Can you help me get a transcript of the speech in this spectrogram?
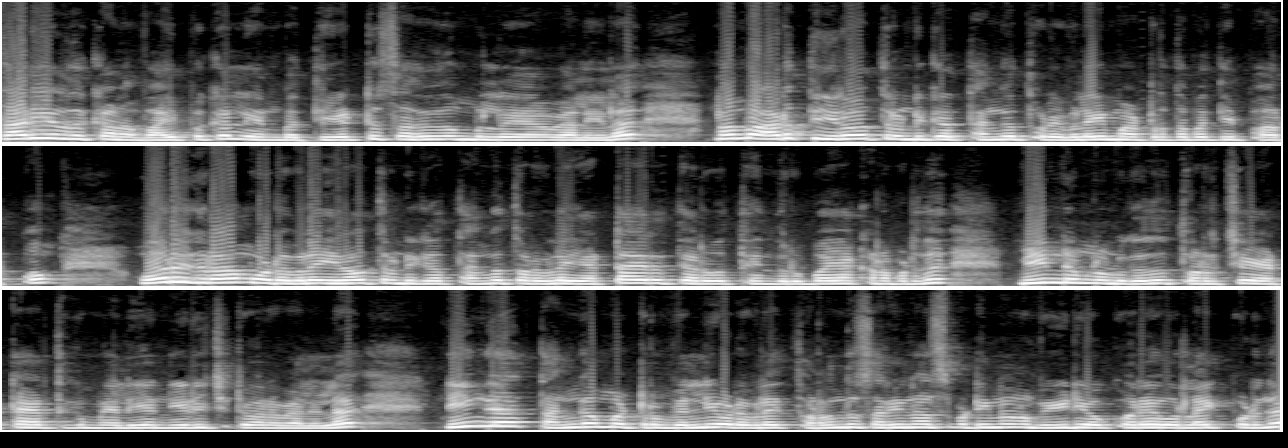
சரியறதுக்கான வாய்ப்புகள் எண்பத்தி எட்டு சதவீதம் உள்ள வேலையில் நம்ம அடுத்து இருபத்தி ரெண்டு தங்கத்தோட விலை மாற்றத்தை பற்றி பார்ப்போம். ஒரு கிராமோட விலை இருபத்தி ரெண்டு தங்கத்தோட விலை எட்டாயிரத்தி அறுபத்தைந்து ரூபாயாக காணப்படுது. மீண்டும் நம்மளுக்கு வந்து தொடர்ச்சியாக எட்டாயிரத்துக்கு மேலேயே நீடிச்சிட்டு வர வேலையில். நீங்கள் தங்கம் மற்றும் வெள்ளியோட விலை தொடர்ந்து சரின்னு ஆசைப்பட்டீங்கன்னா நம்ம வீடியோவுக்கு ஒரே ஒரு லைக் போடுங்க.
